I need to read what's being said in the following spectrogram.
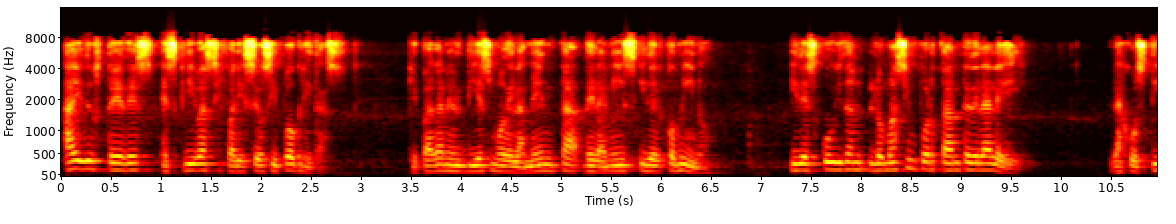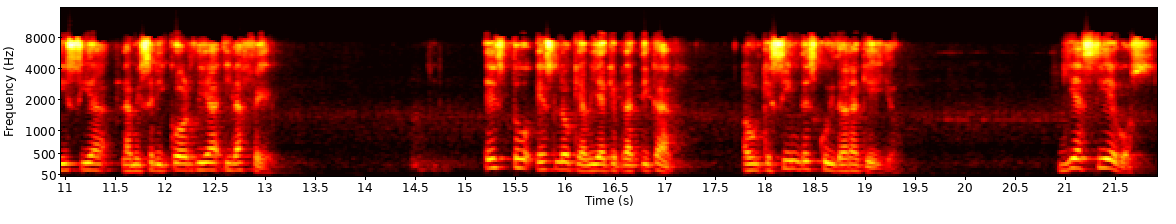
Hay de ustedes, escribas y fariseos hipócritas, que pagan el diezmo de la menta, del anís y del comino, y descuidan lo más importante de la ley, la justicia, la misericordia y la fe. Esto es lo que había que practicar, aunque sin descuidar aquello. Guías ciegos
